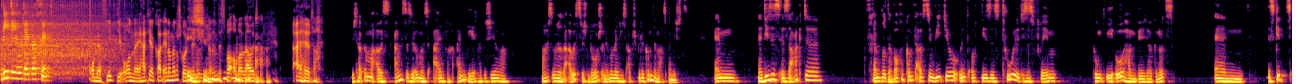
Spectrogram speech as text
Video der Woche. Oh, mir fliegt die Ohren, weil er hat hier gerade einer mit der Schrotflinte Ich- geschossen. Das war aber laut. Alter. Ich habe immer aus Angst, dass hier irgendwas einfach angeht, habe ich hier. Mache ich es immer wieder aus zwischendurch und immer wenn ich es abspiele, kommt dann erstmal nichts. Ähm, na, dieses besagte Fremdwort der Woche kommt aus dem Video und auch dieses Tool, dieses Frame.io haben wir hier genutzt. Ähm, es gibt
